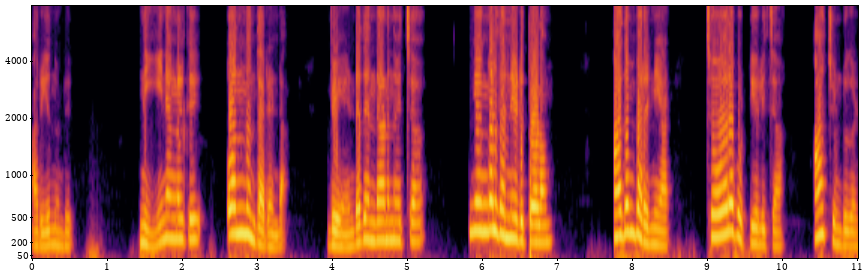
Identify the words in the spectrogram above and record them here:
അറിയുന്നുണ്ട്. നീ ഞങ്ങൾക്ക് ഒന്നും തരണ്ട. വേണ്ടത് എന്താണെന്ന് വെച്ചാ ഞങ്ങൾ തന്നെ എടുത്തോളാം. അതും പറഞ്ഞയാൾ ചോര പൊട്ടിയൊലിച്ച ആ ചുണ്ടുകൾ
